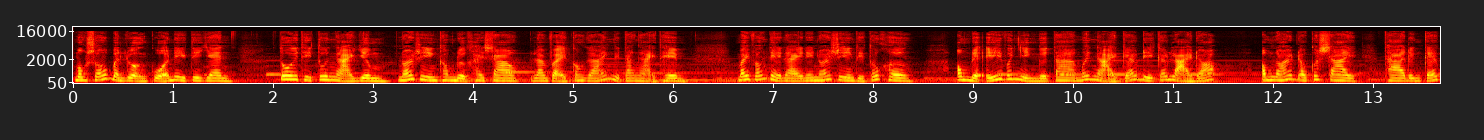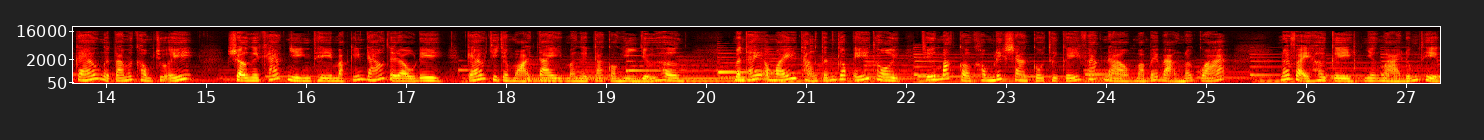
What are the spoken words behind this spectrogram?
Một số bình luận của netizen Tôi thì tôi ngại dùm, nói riêng không được hay sao, làm vậy con gái người ta ngại thêm. Mấy vấn đề này nên nói riêng thì tốt hơn. Ông để ý với nhìn người ta mới ngại kéo đi kéo lại đó. Ông nói đâu có sai, thà đừng kéo kéo người ta mới không chú ý. Sợ người khác nhìn thì mặc kiến đáo từ đầu đi, kéo chi cho mỏi tay mà người ta còn hiền dữ hơn. Mình thấy ông ấy thẳng tính góp ý thôi, chứ mắt còn không liếc sang cô thư ký phát nào mà mấy bạn nói quá. Nói vậy hơi kỳ nhưng mà đúng thiệt.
